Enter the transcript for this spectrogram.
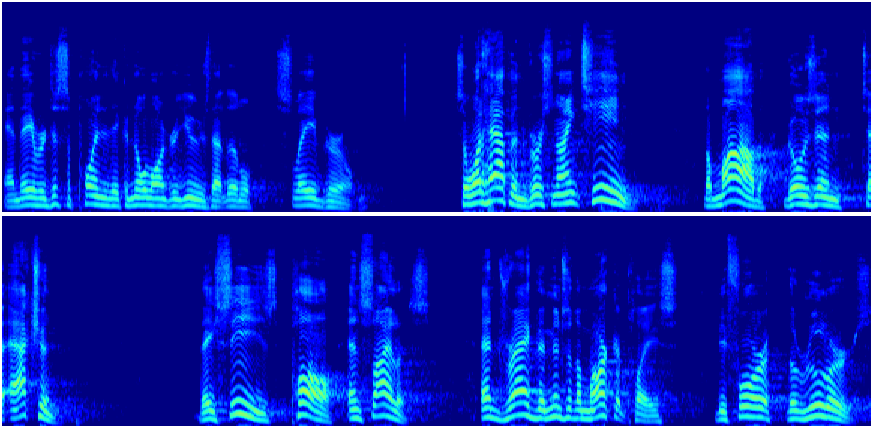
And they were disappointed they could no longer use that little slave girl. So what happened? Verse 19. The mob goes into action. They seized Paul and Silas and dragged them into the marketplace before the rulers.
